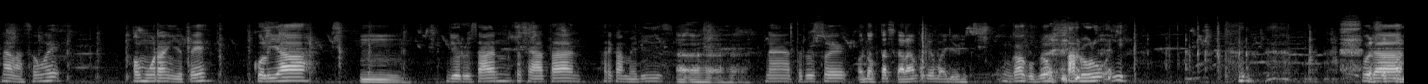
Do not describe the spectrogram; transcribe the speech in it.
Nah langsung we. Om orang ieu teh kuliah hmm. jurusan kesehatan harika medis. Ah, ah, ah, ah. nah terus we oh dokter sekarang pakai baju itu? Enggak goblok. Tar dulu ih. Udah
